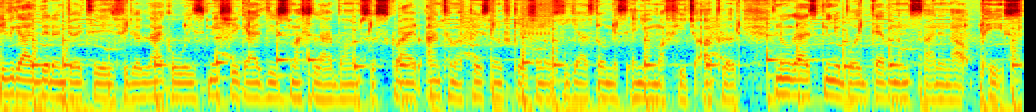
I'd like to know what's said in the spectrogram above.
If you guys did enjoy today's video like always make sure you guys do smash the like button subscribe and turn my post notifications so you guys don't miss any of my future upload. You know guys been your boy devin. I'm signing out. Peace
